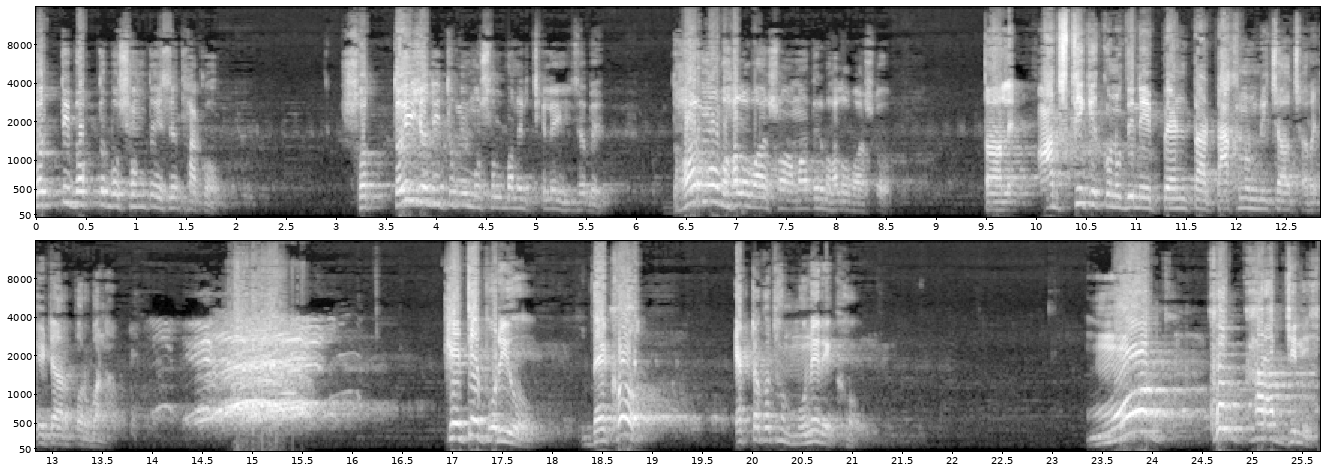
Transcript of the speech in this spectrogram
সত্যি বক্তব্য শুনতে এসে থাকো সত্যই যদি তুমি মুসলমানের ছেলে হিসেবে ধর্ম ভালোবাসো, আমাদের ভালোবাসো, তাহলে আজ থেকে কোনোদিন এই প্যান্টটা টাকনোর নিচে আছে আর এটা আর পরবা না। কেটে পড়িও দেখো, একটা কথা মনে রেখো। মদ খুব খারাপ জিনিস।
